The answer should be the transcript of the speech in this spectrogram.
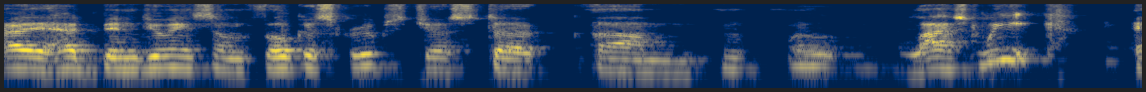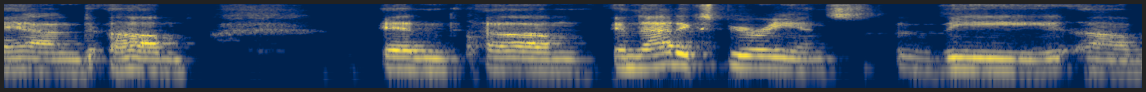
I had been doing some focus groups just, uh, um, last week. And, um, and, um, in that experience, the, um,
